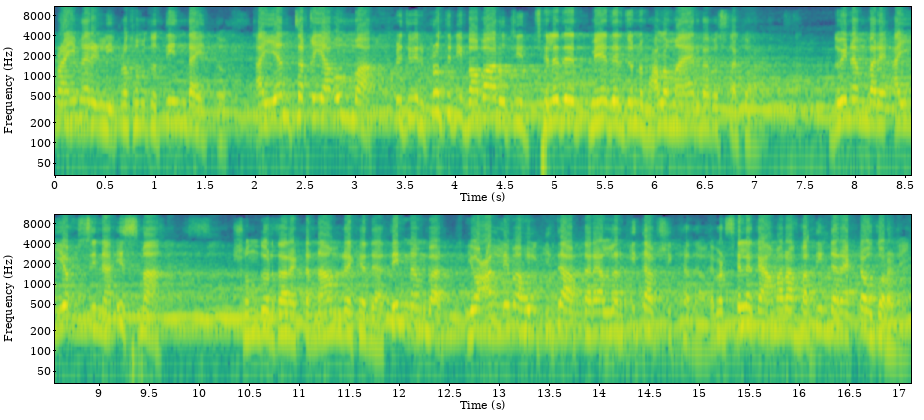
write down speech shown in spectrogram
প্রাইমারিলি প্রথমত তিন দায়িত্ব। আইয়ান চাকিয়া উম্মা, পৃথিবীর প্রতিটি বাবার উচিত ছেলেদের, মেয়েদের জন্য ভালো মায়ের ব্যবস্থা করা। দুই নম্বরে আইয়হসিনা ইসমা, সুন্দর তার একটা নাম রেখে দেয়া। তিন নাম্বার ইউ আল্লিমাহুল কিতাব, তার আল্লাহর কিতাব শিক্ষা দেওয়া। এবার ছেলেকে আমার আব্বা তিনটার একটাও করে নেই।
